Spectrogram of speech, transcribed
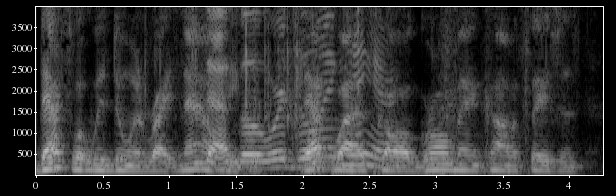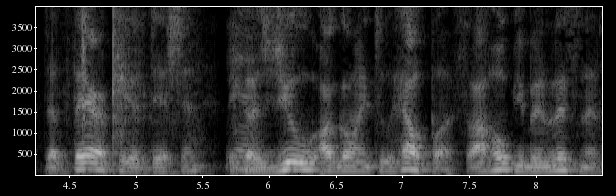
that's what we're doing right now. That's people. what we're doing. That's why it's called Grown Man Conversations, the therapy edition, because Yes. you are going to help us. So I hope you've been listening.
